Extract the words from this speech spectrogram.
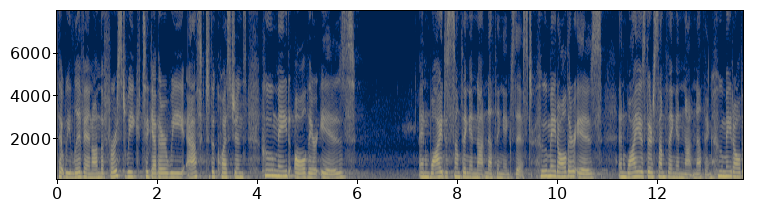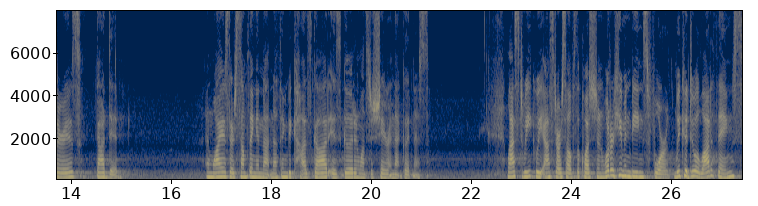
that we live in. On the first week together, we asked the questions Who made all there is? And why does something and not nothing exist? Who made all there is? And why is there something and not nothing? Who made all there is? God did. And why is there something and not nothing? Because God is good and wants to share in that goodness. Last week, we asked ourselves the question what are human beings for? We could do a lot of things.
